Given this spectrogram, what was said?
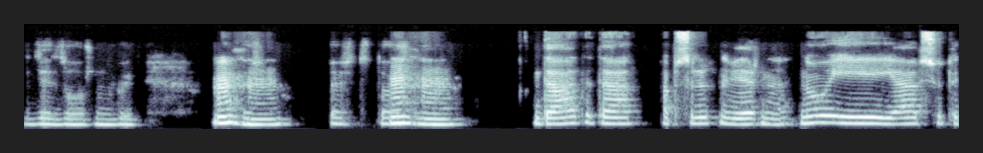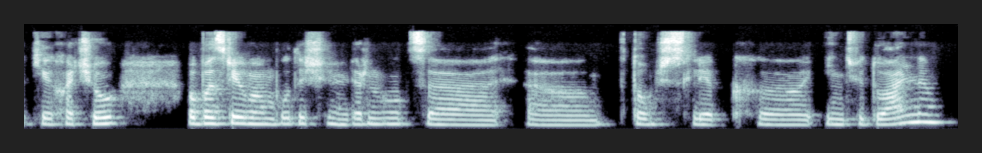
здесь должен быть. Угу. То есть тоже... угу. Да, да, да, абсолютно верно. Ну и я все-таки хочу в обозримом будущем вернуться, э, в том числе к индивидуальным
